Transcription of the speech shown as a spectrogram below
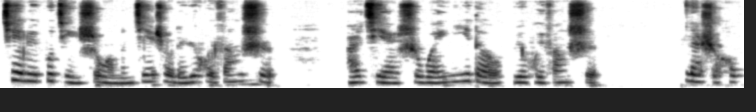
戒律不仅是我们接受的约会方式，而且是唯一的约会方式。那时候，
